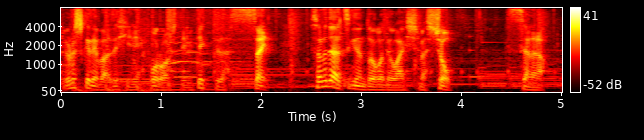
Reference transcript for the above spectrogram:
よろしければぜひね、フォローしてみてください。それでは次の動画でお会いしましょう。さよなら。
